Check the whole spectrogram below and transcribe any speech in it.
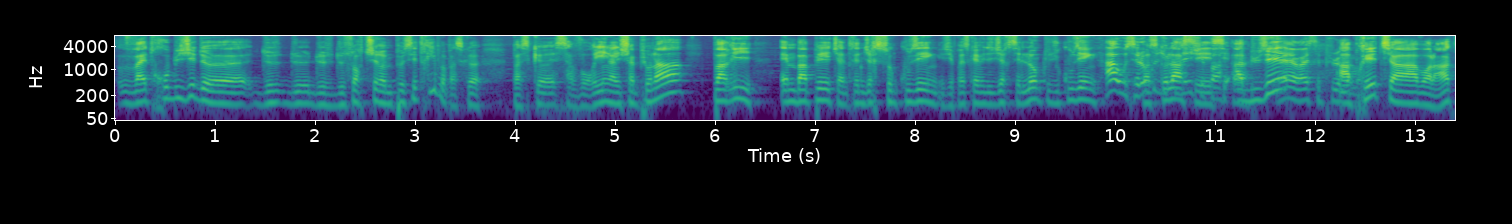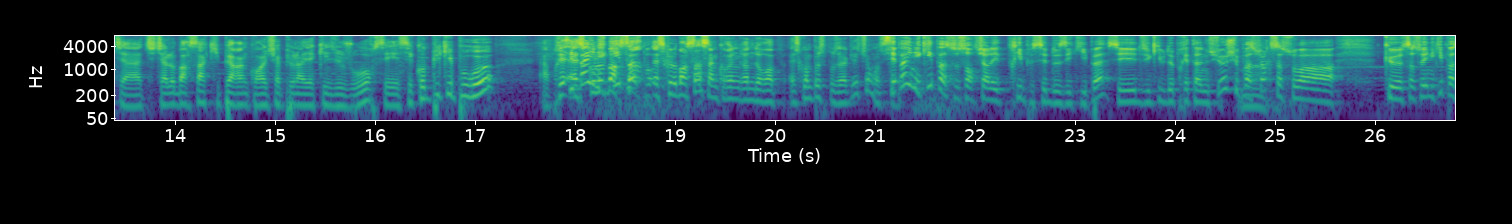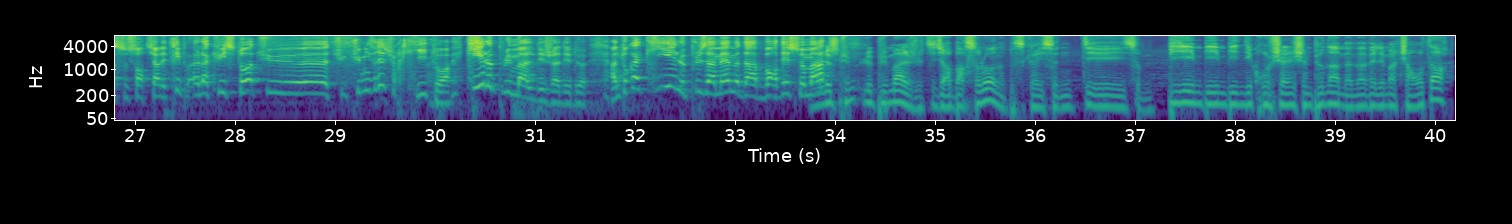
va être obligée de, de, de, sortir un peu ses tripes parce que, parce que ça vaut rien en championnat. Paris, Mbappé, tu es en train de dire son cousin, j'ai presque envie de dire c'est l'oncle du cousin. Ah, ou c'est le Parce que du là, c'est- abusé. Ouais, ouais, c'est plus le. Après, tu as, voilà, as, as le Barça qui perd encore un championnat il y a 15 jours. C'est compliqué pour eux. Après, C'est est-ce que, le Barça, que le c'est encore une grande Europe? Est-ce qu'on peut se poser la question C'est pas une équipe à se sortir les tripes, ces deux équipes. hein. C'est des équipes de prétentieux. Je suis pas sûr que ça soit que ça soit une équipe à se sortir les tripes. Euh, La cuisse, toi, tu, euh, tu, tu miserais sur qui, toi? Qui est le plus mal déjà des deux? En tout cas, qui est le plus à même d'aborder ce Bah, Le match? plus, le plus mal, je vais te dire Barcelone, parce qu'ils sont, ils sont bien, bien, bien décrochés en championnat, même avec les matchs en retard.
